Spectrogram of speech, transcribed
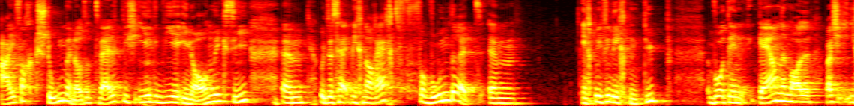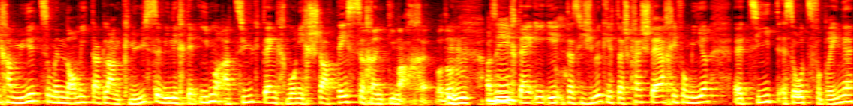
einfach gestummen, oder? Die Welt ist irgendwie in Ordnung. Ähm, und das hat mich noch recht verwundert. Ähm, ich bin vielleicht ein Typ, wo dann gerne mal, weißt, ich habe Mühe, zum einen Nachmittag lang geniessen, weil ich dann immer an Zeug denke, wo ich stattdessen könnte machen, oder? Mhm. Also mhm. ich denke, ich, ich, das ist wirklich, das ist keine Stärke von mir, äh, Zeit so zu verbringen.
